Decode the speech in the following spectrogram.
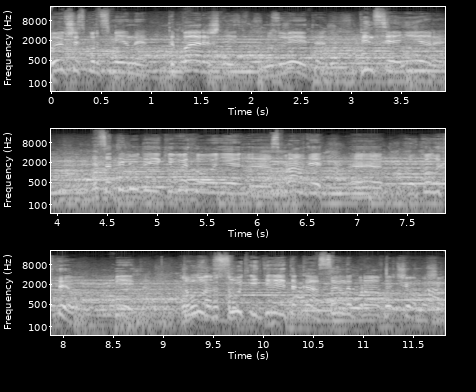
бивші спортсмени, теперішні, розумієте, пенсіонери. Це ті люди, які виховані е, справді е, колективом. Розумієте? Тому суть ідеї така, сили правди в чому, що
